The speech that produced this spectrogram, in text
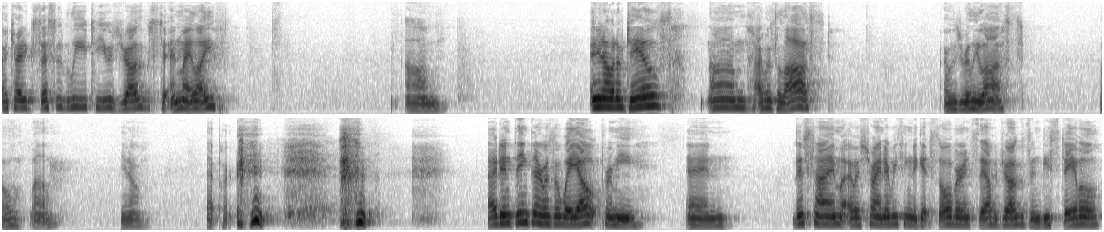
I tried excessively to use drugs to end my life. Um, in and out of jails, um, I was lost. I was really lost. Oh, well, you know, that part. I didn't think there was a way out for me. And this time I was trying everything to get sober and stay off drugs and be stable.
